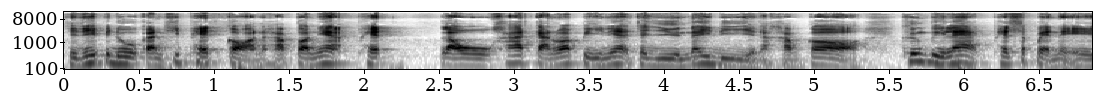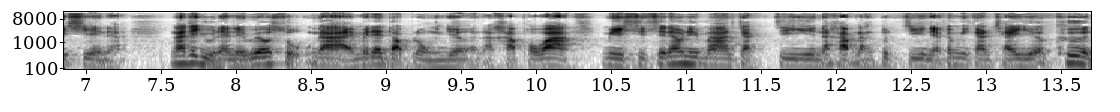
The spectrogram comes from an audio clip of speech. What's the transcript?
ทีนี้ไปดูกันที่ PET ก่อนนะครับ ตอนนี้ PET เราคาดการณ์ว่าปีนี้จะยืนได้ดีนะครับ ก็ครึ่งปีแรก PET spread ในเอเชียเนี่ยน่าจะอยู่ใน level สูงได้ไม่ได้ drop ลงเยอะนะครับ เพราะว่ามี seasonal demand จากจีนนะครับ หลังตรุษจีนเนี่ยก็มีการใช้เยอะขึ้น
